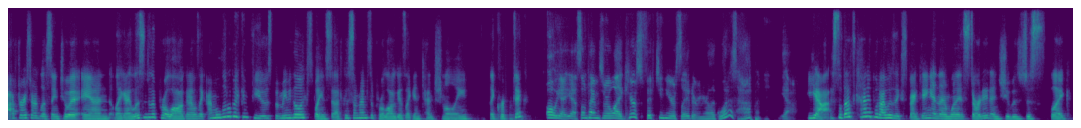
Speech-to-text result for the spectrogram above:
after I started listening to it and like I listened to the prologue and I was like, I'm a little bit confused, but maybe they'll explain stuff because sometimes the prologue is like intentionally like cryptic. Oh yeah, yeah. Sometimes they're like, here's 15 years later, and you're like, what is happening? Yeah. yeah so that's kind of what i was expecting and then when it started and she was just like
